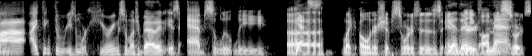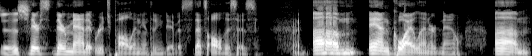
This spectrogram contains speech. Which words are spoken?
uh, I think the reason we're hearing so much about it is absolutely uh, Yes. like ownership sources and Yeah, there's office Matt- sources. they're they're mad at Rich Paul and Anthony Davis. That's all this is. Right. Um, and Kawhi Leonard now. Um,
